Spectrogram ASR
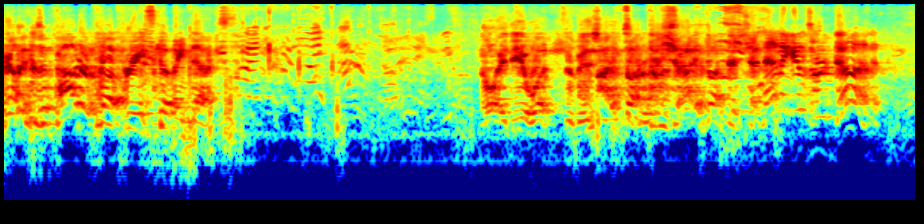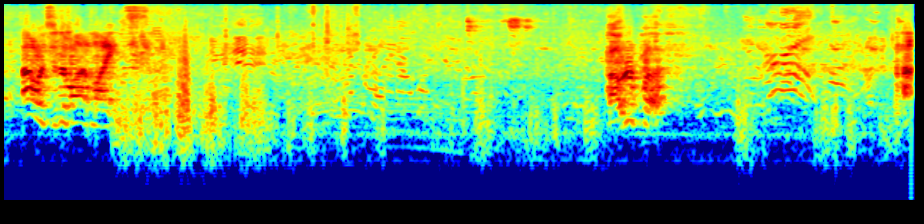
Apparently there's a powder puff race coming next. No idea what division. I thought the I thought the shenanigans were done. Now it's in the mod lights. Powder puff. Powder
